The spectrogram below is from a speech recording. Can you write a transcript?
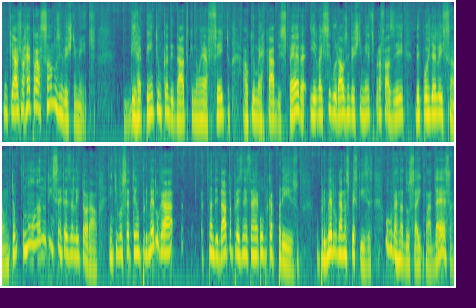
com que haja uma retração nos investimentos. De repente, um candidato que não é afeito ao que o mercado espera, e ele vai segurar os investimentos para fazer depois da eleição. Então, num ano de incerteza eleitoral, em que você tem o primeiro lugar candidato à presidência da República preso, o primeiro lugar nas pesquisas. O governador sair com uma dessa,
